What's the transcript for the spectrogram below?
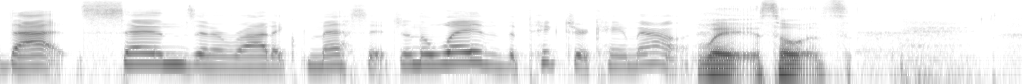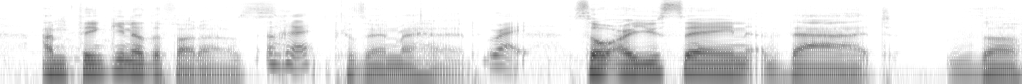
that sends an erotic message. And the way that the picture came out. Wait. So it's. I'm thinking of the photos Okay. because they're in my head. Right. So are you saying that the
